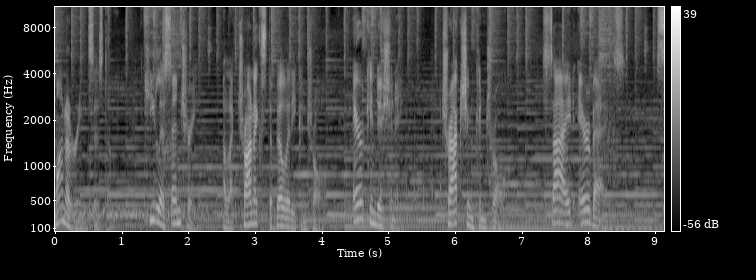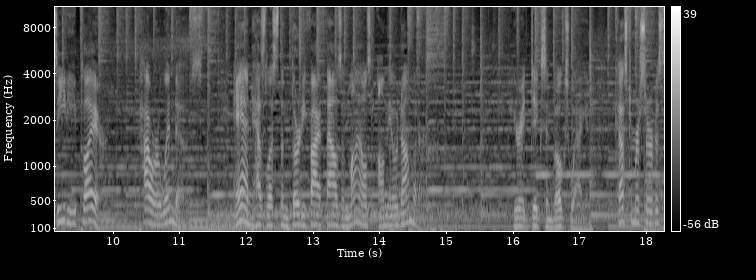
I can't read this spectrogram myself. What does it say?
monitoring system, keyless entry, electronic stability control, air conditioning, traction control, side airbags, CD player, power windows, and has less than 35,000 miles on the odometer. Here at Dixon Volkswagen, customer service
